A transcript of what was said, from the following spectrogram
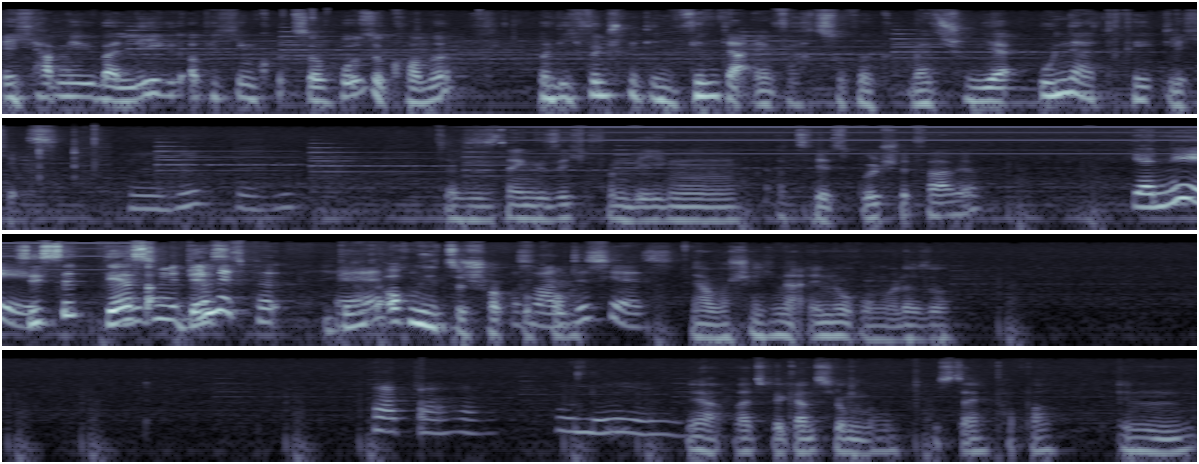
ich habe mir überlegt, ob ich in kurzer Hose komme und ich wünsche mir den Winter einfach zurück, weil es schon wieder unerträglich ist. Mhm, mhm. Das ist dein Gesicht von wegen, erzählst Bullshit, Fabian? Ja, nee. Siehst du, der Was ist, der, ihm ist, der hat auch einen Hitzeschock Was war denn bekommen. das jetzt? Ja, wahrscheinlich eine Erinnerung oder so. Papa. Oh nein. Ja, als wir ganz jung waren, ist dein Papa in ein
